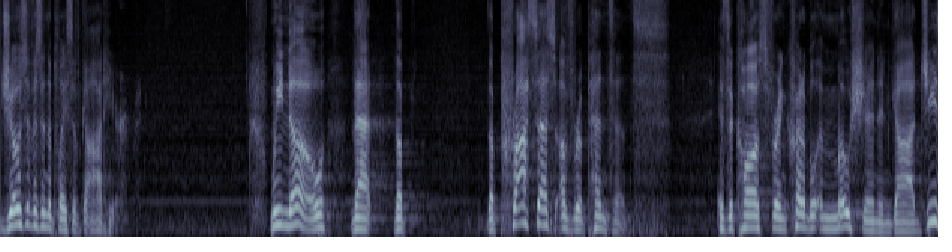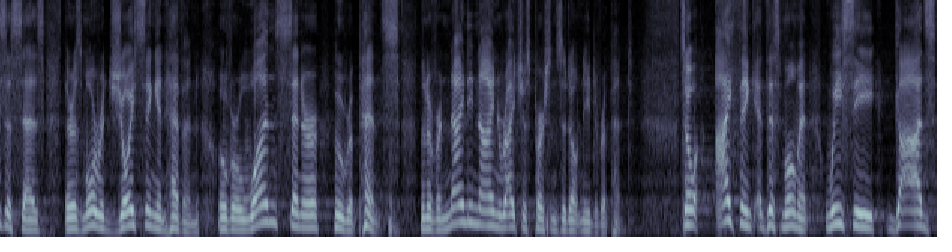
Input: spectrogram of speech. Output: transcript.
Joseph is in the place of God here. We know that the, the process of repentance is a cause for incredible emotion in God. Jesus says there is more rejoicing in heaven over one sinner who repents than over 99 righteous persons who don't need to repent. So I think at this moment we see God's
